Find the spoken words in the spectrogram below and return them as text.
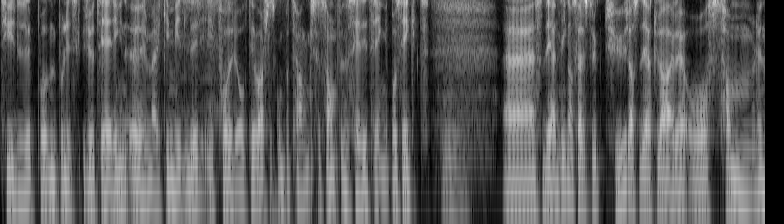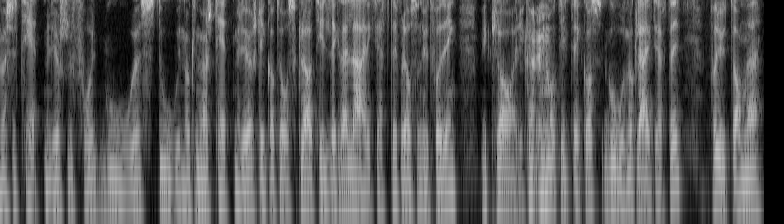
tydeligere på den politiske prioriteringen, øremerke midler i forhold til hva slags kompetanse samfunnet ser de trenger på sikt. Mm. Så det er en ting, Og så er det struktur. altså Det å klare å samle universitetmiljøer så du får gode, store nok universitetmiljøer, slik at du også klarer å tiltrekke deg lærekrefter. For det er også en utfordring. Vi klarer ikke å tiltrekke oss gode nok lærekrefter for å utdanne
